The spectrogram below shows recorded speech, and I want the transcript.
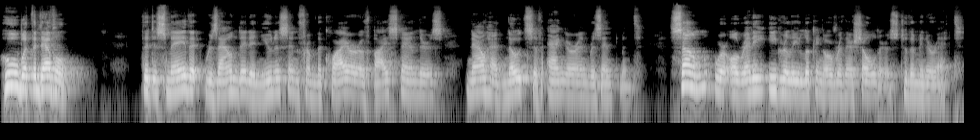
Who but the devil? The dismay that resounded in unison from the choir of bystanders now had notes of anger and resentment. Some were already eagerly looking over their shoulders to the minaret.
